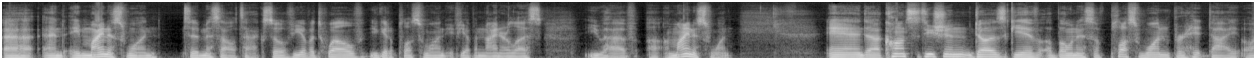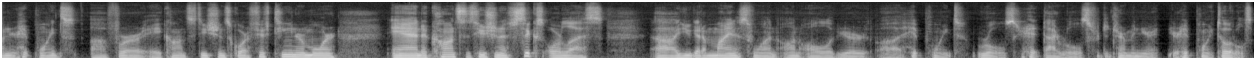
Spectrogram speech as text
uh, and a minus one to missile attacks. So if you have a 12, you get a plus one. If you have a nine or less, you have uh, a minus one. And uh, Constitution does give a bonus of plus one per hit die on your hit points uh, for a Constitution score of 15 or more, and a Constitution of six or less. Uh, you get a minus one on all of your uh, hit point rolls, your hit die rolls for determine your, your hit point totals.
